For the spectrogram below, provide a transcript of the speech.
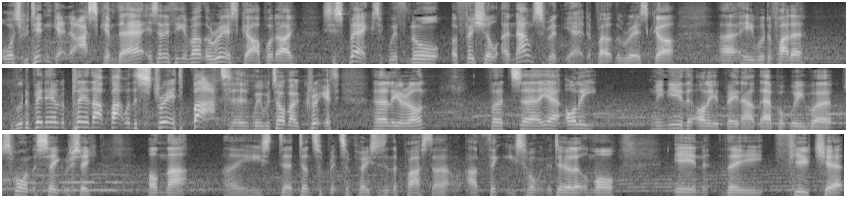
which we didn't get to ask him there, is anything about the race car, but I suspect with no official announcement yet about the race car, uh, he would have had a he would have been able to play that back with a straight bat. Uh, we were talking about cricket earlier on. But uh, yeah, Ollie we knew that Ollie had been out there, but we were sworn to secrecy on that. Uh, he's uh, done some bits and pieces in the past, and I, I, think he's hoping to do a little more in the future.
